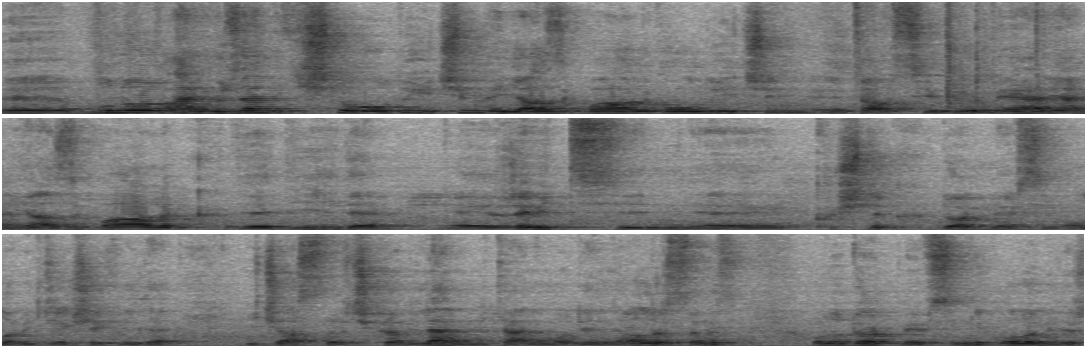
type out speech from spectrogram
Ee, bunu hani özel dikişli olduğu için ve yazlık bağırlık olduğu için e, tavsiye ediyorum. Eğer yani yazlık bağırlık e, değil de e, Revit'in e, kışlık 4 mevsim olabilecek şekilde iç astarı çıkabilen bir tane modelini alırsanız o da 4 mevsimlik olabilir.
